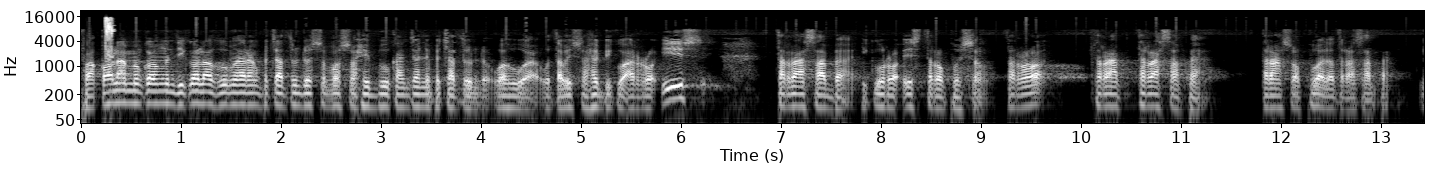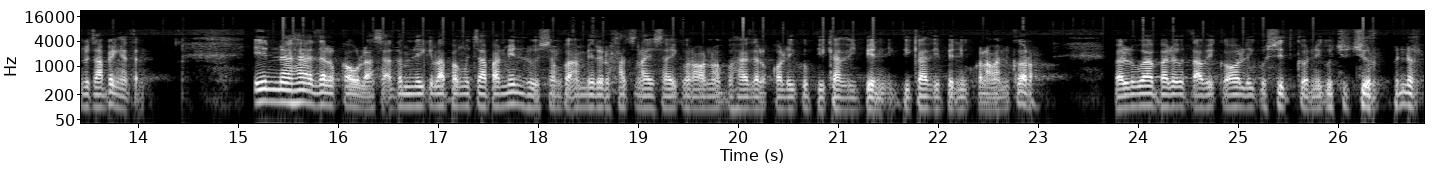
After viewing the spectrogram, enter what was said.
Faqala mengko ngendika lagu marang pecat tunduk sapa sahibu kancane pecat tunduk. Wa huwa utawi sahibiku ar-rais terasaba. Iku rais teroboso. Tero tera, terasaba. Terasobo atau terasaba. Ngucape ngeten Inna hadzal qawla saat memiliki pengucapan minhu sangka amirul hajj laisa iku ana hadzal qawl iku bikadzibin bikadzibin iku kelawan kor. Balwa bal utawi qawl iku sidkun iku jujur bener.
